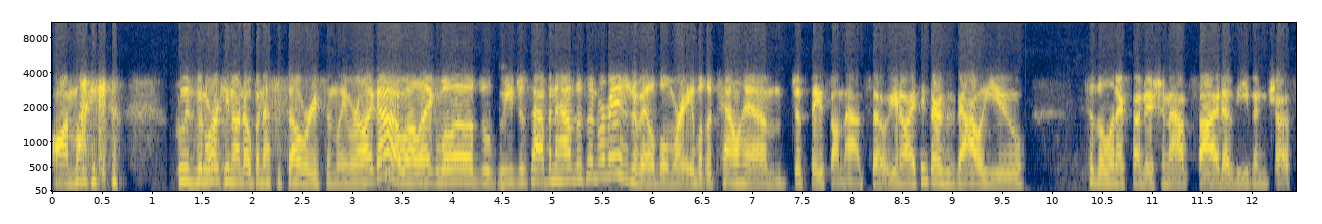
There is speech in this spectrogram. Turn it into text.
on like who's been working on OpenSSL recently. We're like, oh well, like well, we just happen to have this information available, and we're able to tell him just based on that. So you know, I think there's value to the Linux Foundation outside of even just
